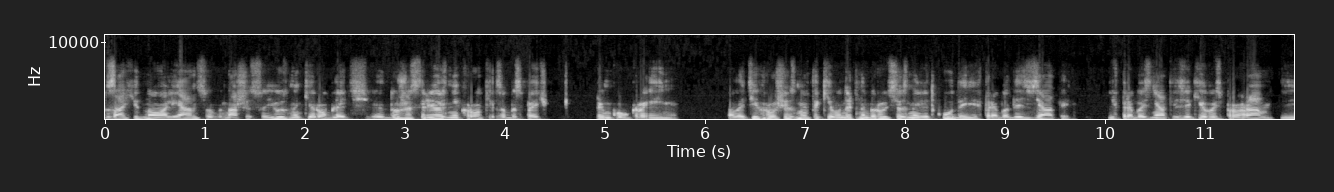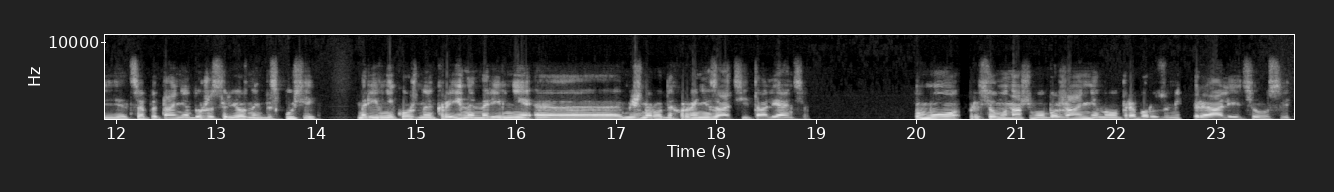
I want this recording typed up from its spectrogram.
Західного альянсу, наші союзники роблять дуже серйозні кроки, забезпечують підтримку Україні. Але ті гроші знов таки вони ж не беруться з невідкуди. Їх треба десь взяти, їх треба зняти з якихось програм. І це питання дуже серйозних дискусій на рівні кожної країни, на рівні е, міжнародних організацій та альянсів. Тому при всьому нашому бажанні ну треба розуміти реалії цього світу.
